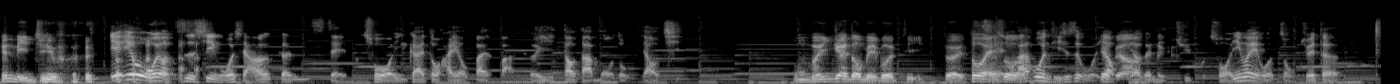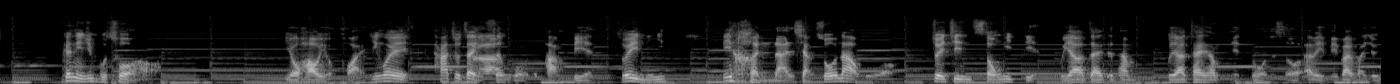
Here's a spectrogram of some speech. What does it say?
跟邻居不错，因为因为我有自信，我想要跟谁不错，应该都还有办法可以到达某种邀请。我们应该都没问题。对对，问题就是我要不要跟邻居不错？因为我总觉得跟邻居不错哈，有好有坏，因为他就在你生活的旁边，啊、所以你你很难想说，那我最近松一点，不要再跟他们，不要在他们联络的时候，哎，也没办法就遇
